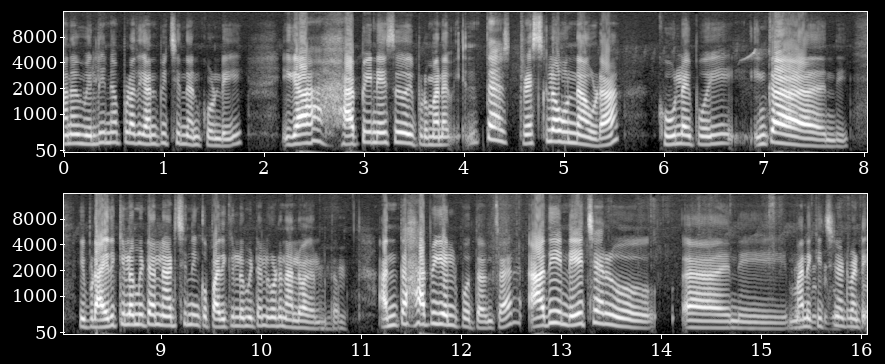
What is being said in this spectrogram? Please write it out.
మనం వెళ్ళినప్పుడు అది కనిపించింది అనుకోండి ఇక హ్యాపీనెస్ ఇప్పుడు మనం ఎంత స్ట్రెస్లో ఉన్నా కూడా కూల్ అయిపోయి ఇంకా ఇప్పుడు ఐదు కిలోమీటర్లు నడిచింది ఇంకో పది కిలోమీటర్లు కూడా నడవగలుగుతాం. అంత హ్యాపీగా వెళ్ళిపోతాం సార్. అది నేచరు మనకి ఇచ్చినటువంటి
